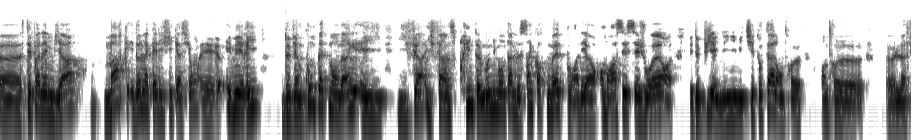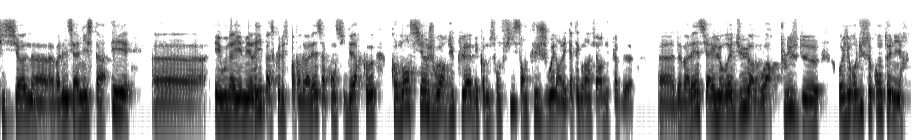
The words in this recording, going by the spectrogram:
euh, Stéphane Mbia marque et donne la qualification. Et Emery devient complètement dingue et il, il, fait, il fait un sprint monumental de 50 mètres pour aller embrasser ses joueurs. Et depuis, il y a une inimitié totale entre, entre euh, euh, valencianista et euh, et Unai Emery parce que les supporters de Valencia considèrent que comme ancien joueur du club et comme son fils en plus jouait dans les catégories inférieures du club de, euh, de Valencia, il aurait dû avoir plus de, il aurait dû se contenir.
